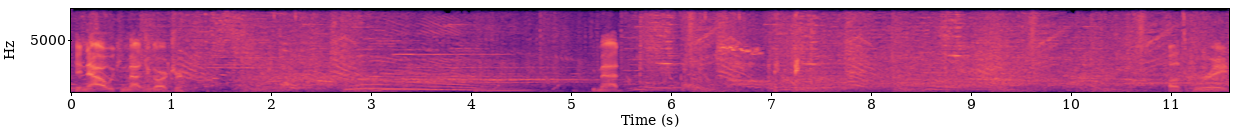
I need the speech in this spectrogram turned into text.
Okay, now we can magic archer. You mad? Oh, that's great.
